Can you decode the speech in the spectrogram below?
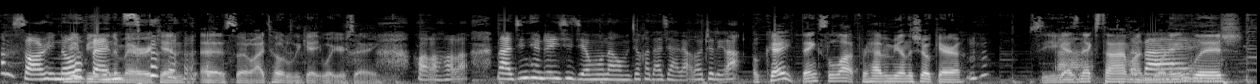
I'm sorry, no me being offense. an American, uh, so I totally get what you're saying. 好了好了，那今天这一期节目呢，我们就和大家聊到这里啦。 Okay, thanks a lot for having me on the show, Kara. See you guys Uh, next time on bye-bye. Morning English.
